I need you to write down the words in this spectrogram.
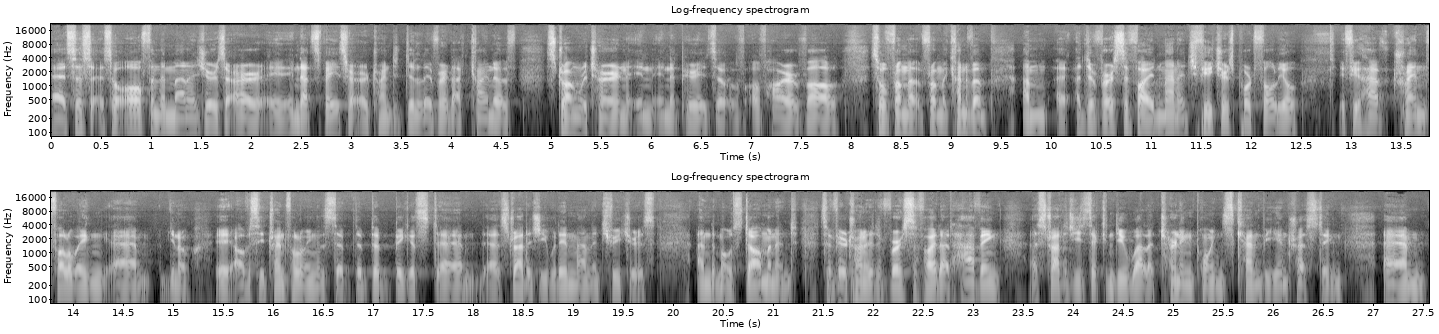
Uh, so so often the managers are in that space are, are, trying to deliver that kind of strong return in in the periods of, of higher vol. So from a from a kind of a um, a diversified managed futures portfolio if you have trend following, um, you know, eh, obviously trend following is the, the, the biggest um, uh, strategy within managed futures and the most dominant. So if you're trying to diversify that, having uh, strategies that can do well at turning points can be interesting. Um,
